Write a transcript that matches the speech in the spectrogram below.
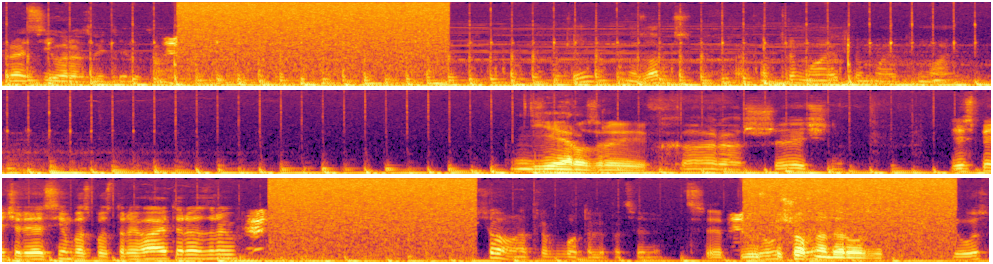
Красиво разлетелись. Окей, ну запис. Так, ну, тримаю, тримаю, тримаю. Є розрив. Хорошечно. Диспетчер я Симба спостерігаєте розрив? Все, отработали по цели. Це плюс пішов на дорозу. Плюс.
